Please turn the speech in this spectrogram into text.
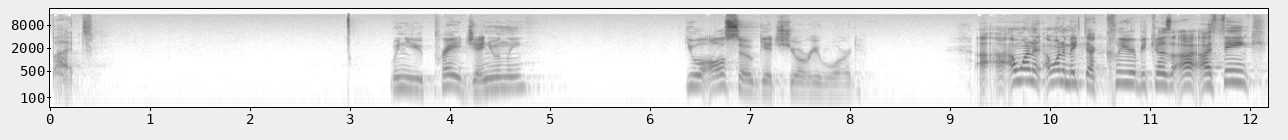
But when you pray genuinely, you will also get your reward. I, I want to make that clear because I, I think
